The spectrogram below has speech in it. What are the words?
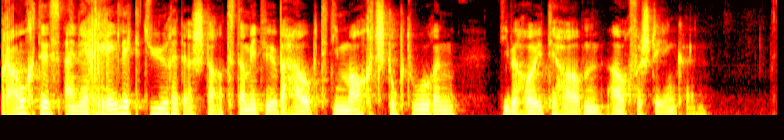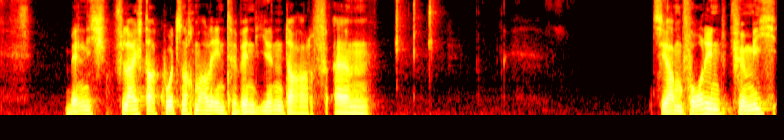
Braucht es eine Relektüre der Stadt, damit wir überhaupt die Machtstrukturen, die wir heute haben, auch verstehen können? Wenn ich vielleicht da kurz nochmal intervenieren darf. Ähm Sie haben vorhin für mich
